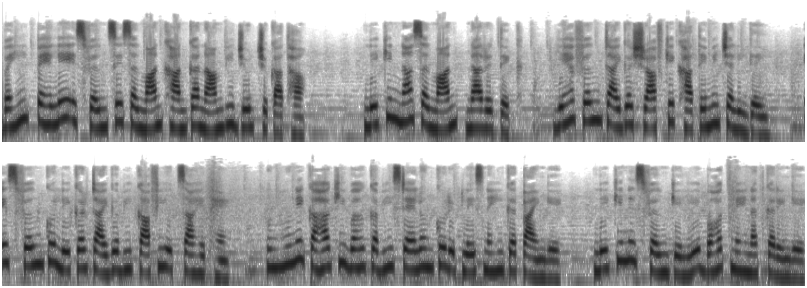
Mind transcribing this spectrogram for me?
वहीं पहले इस फ़िल्म से सलमान खान का नाम भी जुड़ चुका था। लेकिन ना सलमान, ना ऋतिक यह फ़िल्म टाइगर श्राफ के खाते में चली गई। इस फ़िल्म को लेकर टाइगर भी काफ़ी उत्साहित हैं। उन्होंने कहा कि वह कभी स्टेलोन को रिप्लेस नहीं कर पाएँगे। लेकिन इस फ़िल्म के लिए बहुत मेहनत करेंगे।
